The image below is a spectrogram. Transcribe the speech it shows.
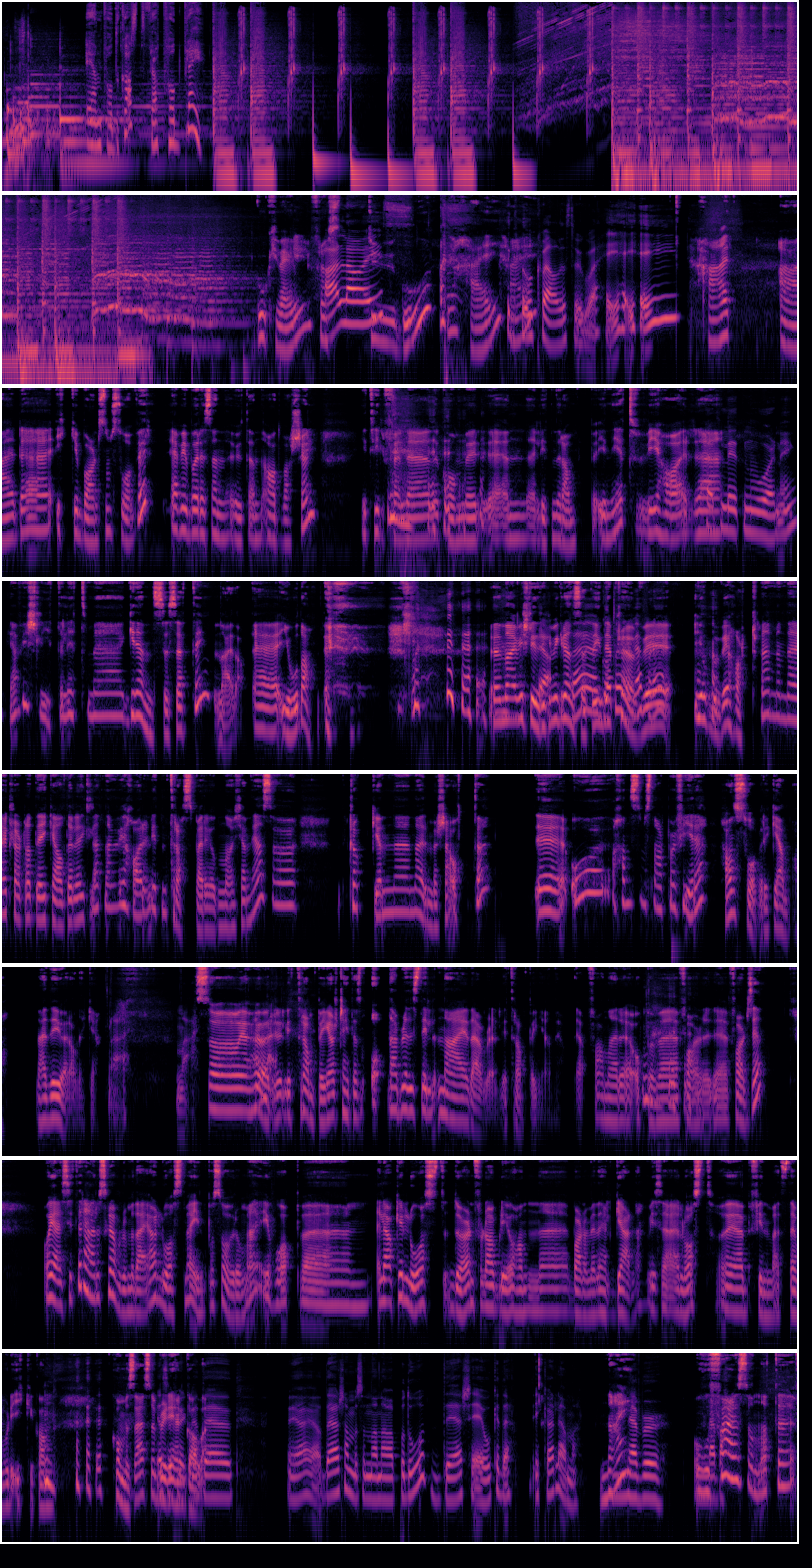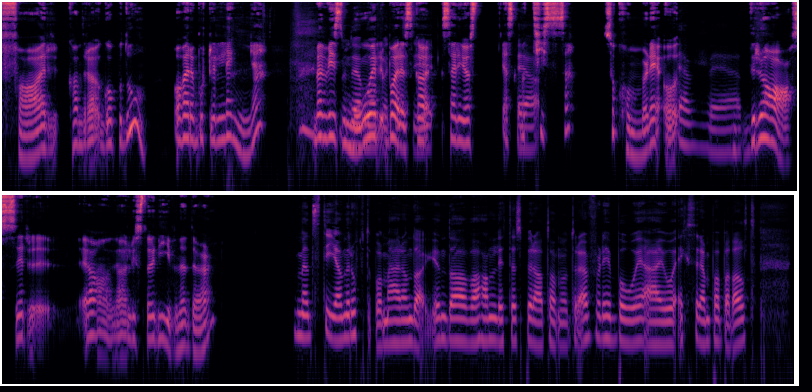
En podkast fra Podplay. God kveld fra Hallois. Stugo. Ja, hei, hei. God kveld i Stugo. Hei, hei, hei. Her er det ikke barn som sover. Jeg vil bare sende ut en advarsel i tilfelle det kommer en liten ramp inn hit. Vi har eh, En liten warning. Ja, vi sliter litt med grensesetting. Nei da. Eh, jo da. Nei, vi sliter Ja, ikke med grensesetting. Det det prøver vi jobber vi hardt med, men det er klart at det ikke alltid er like lett. Nei, men vi har en liten trassperiode nå, kjenner jeg, så klokken eh, nærmer seg åtte. Eh, og han som snart blir fire, han sover ikke ennå. Nei, det gjør han ikke. Nei. Nei. Så jeg hører nei. litt tramping her, så tenkte jeg sånn Å, der ble det stille. Nei, der ble det litt tramping igjen. Ja. Ja, for han er eh, oppe med far, eh, faren sin. Og jeg sitter her og skravler med deg. Jeg har låst meg inn på soverommet i håp eh, Eller jeg har ikke låst døren, for da blir jo han, barna mine helt gærne hvis jeg er låst og jeg befinner meg et sted hvor de ikke kan komme seg. Så blir de helt gale. Det, ja, ja. Det er samme som når han er på do. Det skjer jo ikke det. Ikke alene. Nei. Never. Og hvorfor er det sånn at far kan dra, gå på do og være borte lenge? Men hvis mor bare skal si- Seriøst, jeg skal Ja. tisse, så kommer de og draser Ja, jeg har lyst til å rive ned døren. Men Stian ropte på meg her om dagen. Da var han litt desperat, han òg, tror jeg. Fordi Bowie er jo ekstremt pappadalt.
